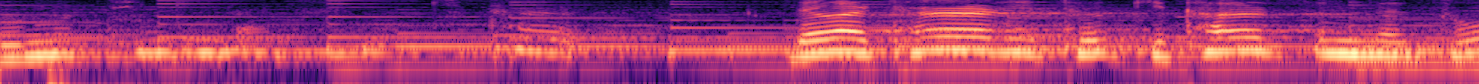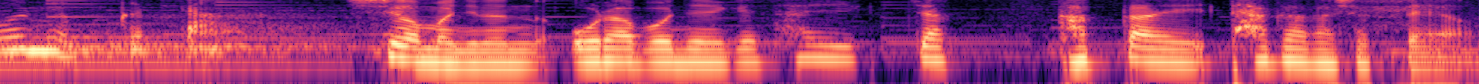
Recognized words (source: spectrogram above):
너무 튕긴다, 진짜. 기타. 내가 차라리 저 기타였으면 내 소원이 없겠다. 시어머니는 오라버니에게 살짝 가까이 다가가셨대요.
